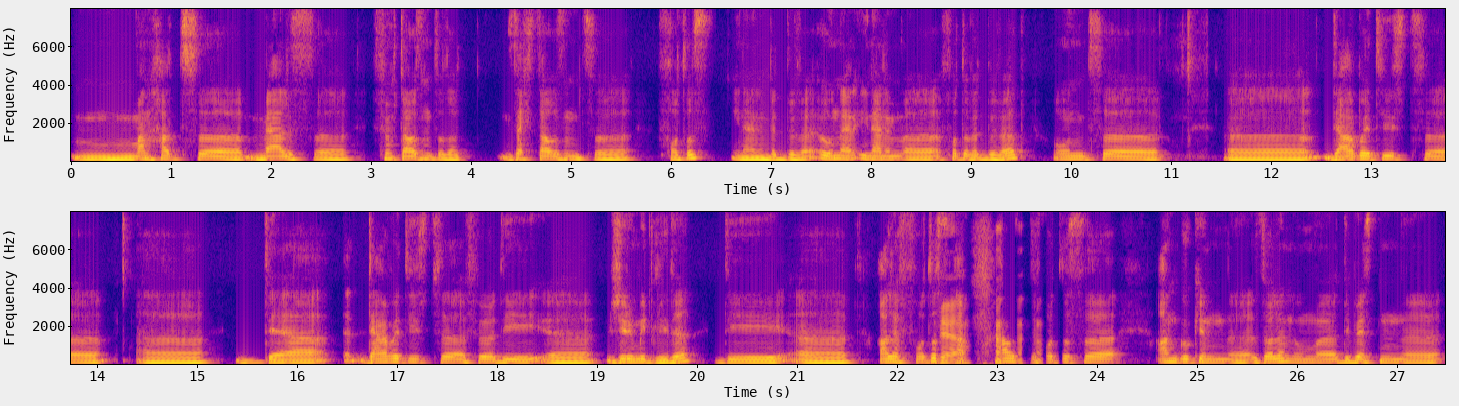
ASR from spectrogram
man hat äh, mehr als äh, 5000 oder 6000 äh, Fotos in einem Wettbewerb, äh, in einem äh, Fotowettbewerb und äh, äh, die Arbeit ist der, der Arbeit ist für die äh, Jurymitglieder, die alle Fotos, ja. Fotos angucken sollen, um die besten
